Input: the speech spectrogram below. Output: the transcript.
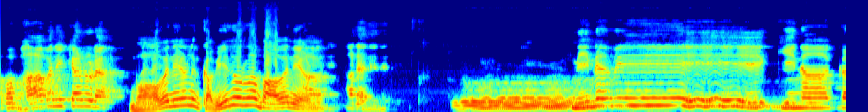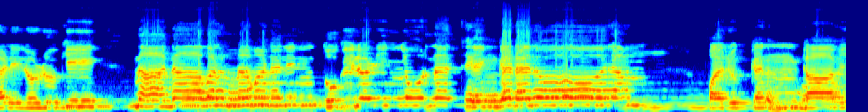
അപ്പൊ ഭാവനയ്ക്കാണ് ഇവിടെ ഭാവനയാണ്. കവി എന്ന് പറഞ്ഞാൽ ഭാവനയാണ്. അതെ അതെ അതെ. നിലവേക്കിനാക്കളിലൊഴുകി നാനാവർണ മണലിൻ തുകിലൊഴിഞ്ഞൂർന്ന ചെങ്കടലോരം. പരുക്കൻ കാവി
